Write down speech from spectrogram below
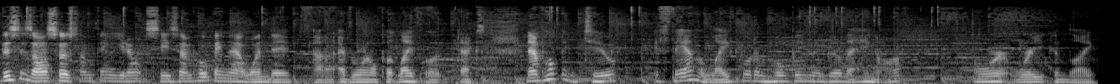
this is also something you don't see, so I'm hoping that one day uh, everyone will put lifeboat decks. Now, I'm hoping too, if they have a lifeboat, I'm hoping they'll be able to hang off, or where you could like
